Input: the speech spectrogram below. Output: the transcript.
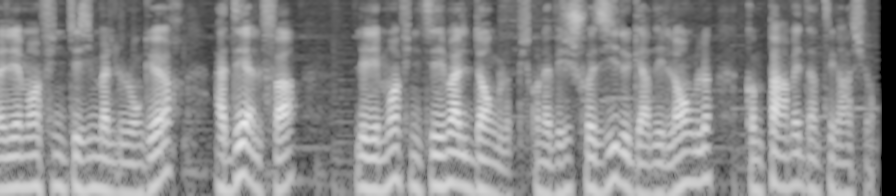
l'élément infinitésimal de longueur, à d alpha, l'élément infinitésimal d'angle, puisqu'on avait choisi de garder l'angle comme paramètre d'intégration.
